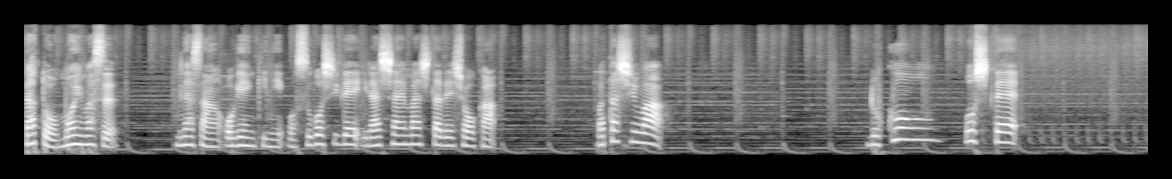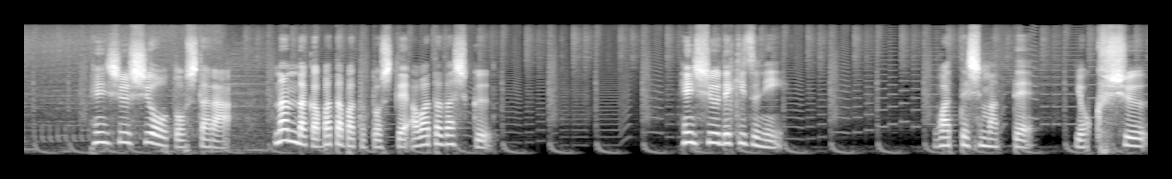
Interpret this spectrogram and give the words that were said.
だと思います。皆さんお元気にお過ごしでいらっしゃいましたでしょうか？私は録音をして編集しようとしたらなんだかバタバタとして慌ただしく編集できずに終わってしまって翌週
